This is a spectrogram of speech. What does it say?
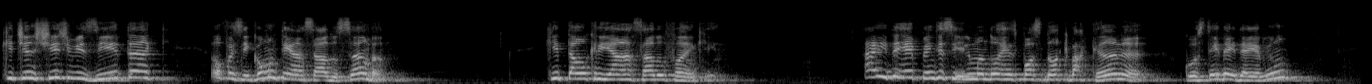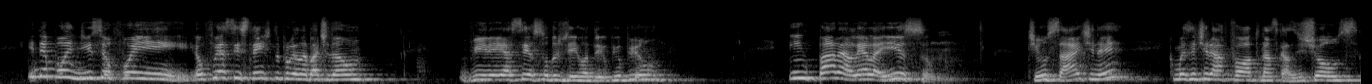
que tinha X de visita. Eu falei assim, como tem a sala do samba, que tal criar a sala do funk? Aí, de repente, assim, ele mandou a resposta, não, que bacana, gostei da ideia, viu? E depois disso eu fui, eu fui assistente do programa Batidão, virei assessor do DJ Rodrigo Piu Piu. Em paralelo a isso, tinha um site, né? Comecei a tirar foto nas casas de shows,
